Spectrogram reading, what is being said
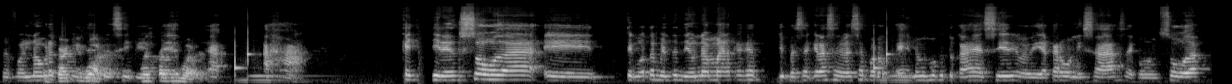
Se fue el nombre al principio. Eh, ah, ajá. Que tienen soda. tengo también entendido una marca que yo pensé que era cerveza, pero es lo mismo que tú acabas de decir, bebida carbonizada con soda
